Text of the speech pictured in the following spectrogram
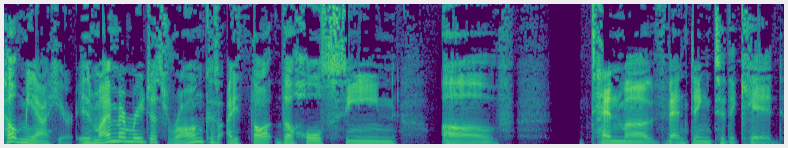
help me out here is my memory just wrong because i thought the whole scene of tenma venting to the kid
